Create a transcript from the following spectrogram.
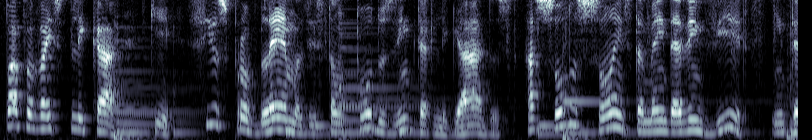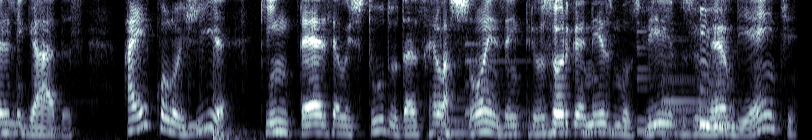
O Papa vai explicar que se os problemas estão todos interligados, as soluções também devem vir interligadas. A ecologia, que em tese é o estudo das relações entre os organismos vivos e o meio ambiente,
